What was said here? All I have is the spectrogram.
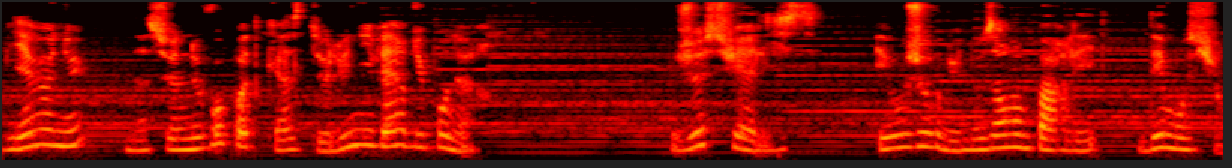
Bienvenue dans ce nouveau podcast de l'univers du bonheur. Je suis Alice et aujourd'hui nous allons parler d'émotions.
